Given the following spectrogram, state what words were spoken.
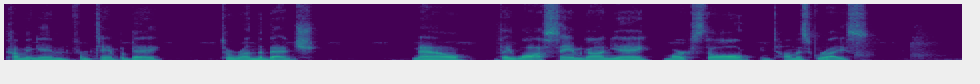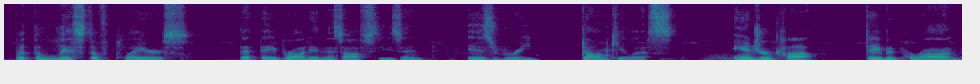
coming in from Tampa Bay to run the bench. Now they lost Sam Gagne, Marc Staal, and Thomas Greiss. But the list of players that they brought in this offseason is redonkulous. Andrew Copp, David Perron,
